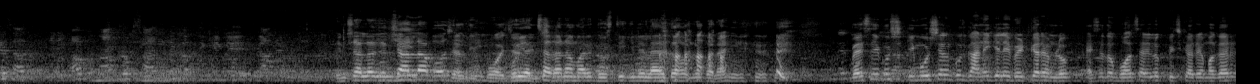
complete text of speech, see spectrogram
के साथ अब आप लोग साथ में कब दिखेंगे इंशाल्लाह जल्दी। इंशाल्लाह बहुत जल्दी जल्दी कोई अच्छा गाना हमारे दोस्ती के लिए लाए तो हम लोग बनाएँगे। वैसे ही कुछ इमोशनल कुछ गाने के लिए वेट कर रहे हम लोग ऐसे तो बहुत सारे लोग पिच कर रहे हैं मगर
